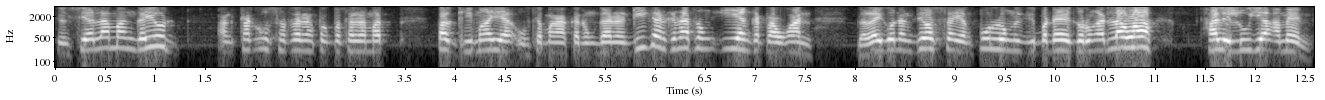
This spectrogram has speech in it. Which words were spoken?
kay siya lamang gayud ang takos sa tanang pagpasalamat paghimaya sa mga kanungganan. Gikan kanatong iyang katawhan. Dalay ko ng Dios sa iyang pulong nga gipaday karong adlaw hallelujah. Amen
